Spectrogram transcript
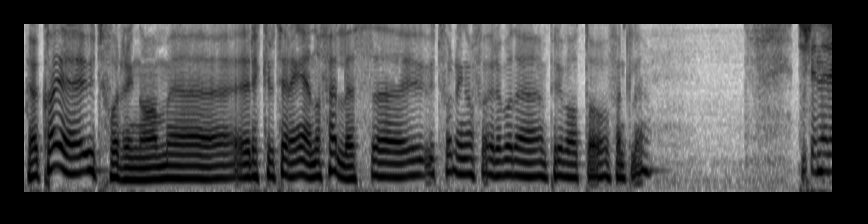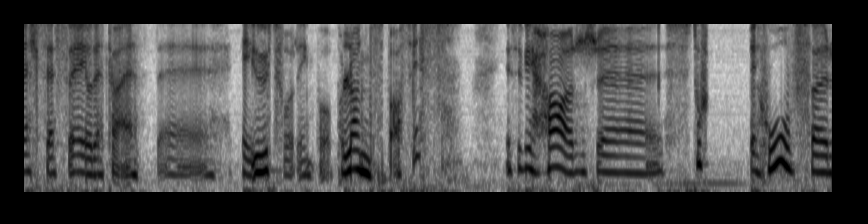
Ja, hva er utfordringa med rekruttering? Er det noen felles eh, utfordringer for både privat og offentlig? Generelt sett så er jo dette en eh, utfordring på, på landsbasis. vi har stort behov for,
